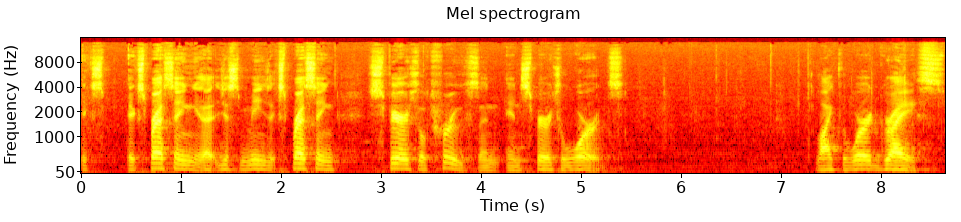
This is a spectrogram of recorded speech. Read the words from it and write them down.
ex- expressing, uh, just means expressing spiritual truths in, in spiritual words, like the word grace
